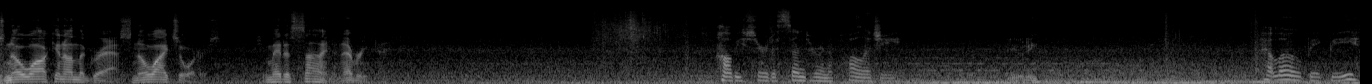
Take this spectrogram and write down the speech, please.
There's no walking on the grass, Snow White's orders. She made a sign and everything. I'll be sure to send her an apology. Beauty. Hello, Big B.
